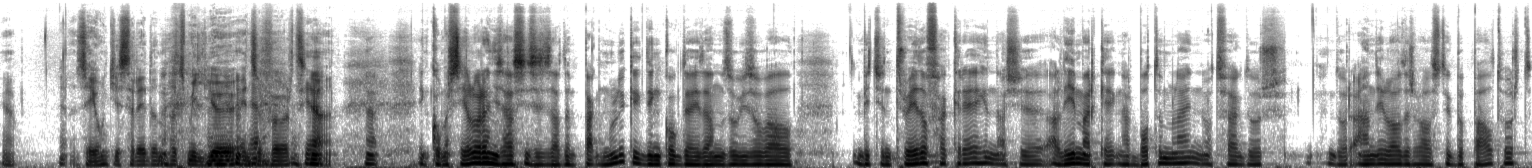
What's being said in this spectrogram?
Ja. Ja. Zeehondjes redden, het milieu Ja. enzovoort. Ja. In commerciële organisaties is dat een pak moeilijk. Ik denk ook dat je dan sowieso wel een beetje een trade-off gaat krijgen als je alleen maar kijkt naar bottomline, wat vaak door, door aandeelhouders wel een stuk bepaald wordt.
